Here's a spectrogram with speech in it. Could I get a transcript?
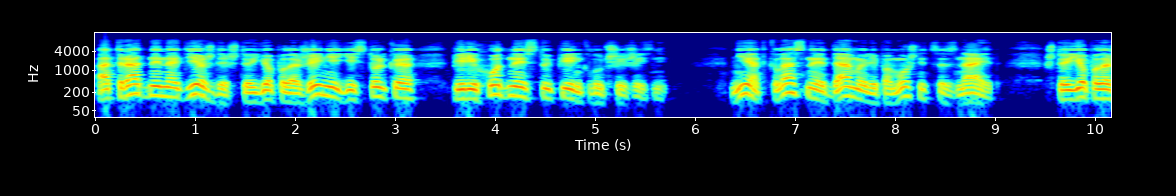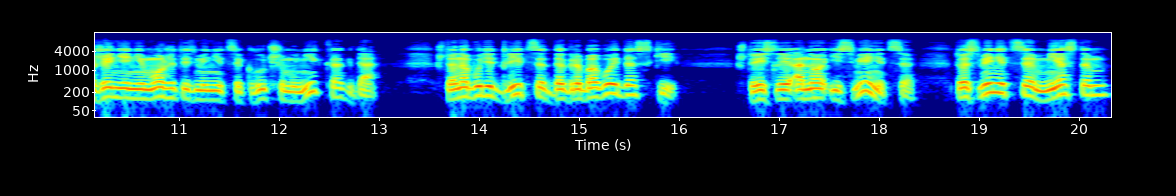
отрадной надежды, что ее положение есть только переходная ступень к лучшей жизни. Нет, классная дама или помощница знает, что ее положение не может измениться к лучшему никогда, что оно будет длиться до гробовой доски, что если оно и сменится, то сменится местом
